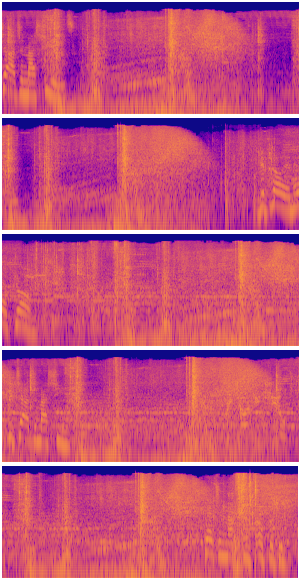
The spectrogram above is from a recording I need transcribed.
Recharging my shields. Deploying health drone. Recharging my shields. Recharging shields. Patching my shields up a bit.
